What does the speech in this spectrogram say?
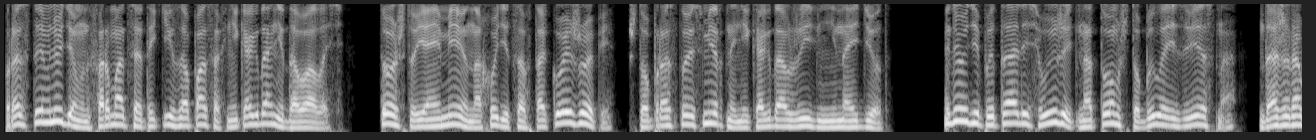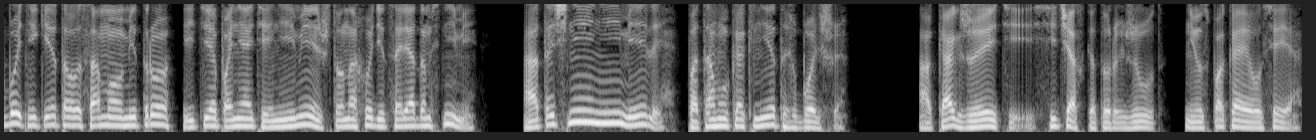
Простым людям информация о таких запасах никогда не давалась. То, что я имею, находится в такой жопе, что простой смертный никогда в жизни не найдет. Люди пытались выжить на том, что было известно, Даже работники этого самого метро и те понятия не имеют, что находится рядом с ними. А точнее не имели, потому как нет их больше. А как же эти, сейчас которые живут? Не успокаивался я.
